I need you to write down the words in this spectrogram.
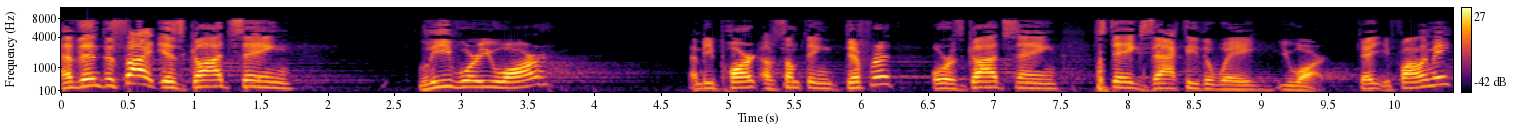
And then decide, is God saying, leave where you are and be part of something different? Or is God saying, stay exactly the way you are? Okay, you follow me?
